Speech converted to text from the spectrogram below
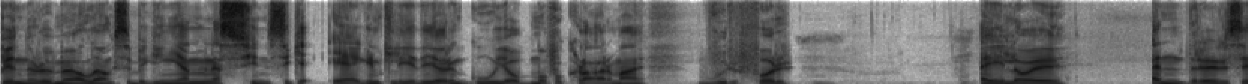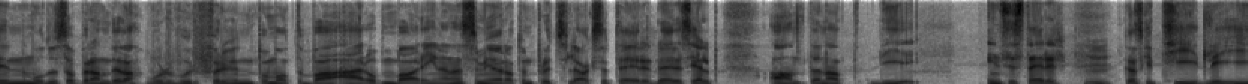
begynner du med alliansebygging igjen, men jeg syns ikke egentlig de gjør en god jobb med å forklare meg hvorfor Aloy endrer sin modus operandi. da Hvor, Hvorfor hun på en måte Hva er åpenbaringen hennes som gjør at hun plutselig aksepterer deres hjelp, annet enn at de insisterer. Ganske tidlig i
